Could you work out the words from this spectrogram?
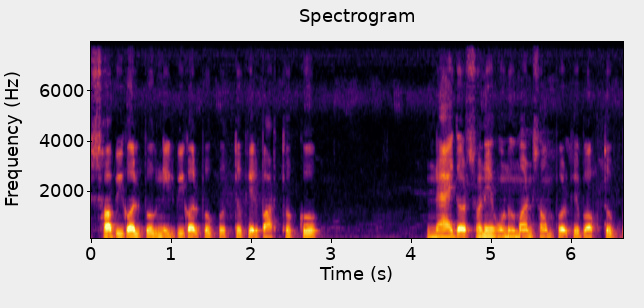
সবিকল্পক, নির্বিকল্পক প্রত্যক্ষের পার্থক্য, ন্যায় দর্শনে অনুমান সম্পর্কে বক্তব্য,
